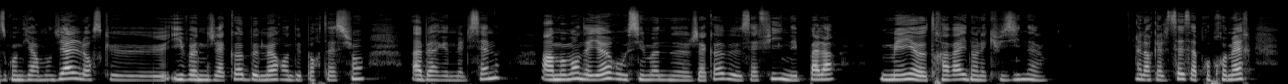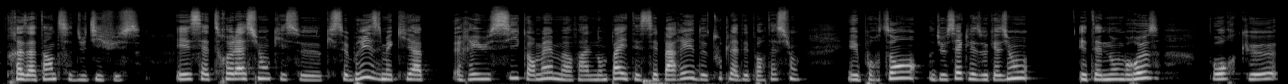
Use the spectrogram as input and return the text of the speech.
Seconde Guerre mondiale lorsque Yvonne Jacob meurt en déportation à Bergen-Belsen à un moment d'ailleurs où Simone Jacob, sa fille, n'est pas là, mais euh, travaille dans la cuisine, alors qu'elle sait sa propre mère très atteinte du typhus. Et cette relation qui se, qui se brise, mais qui a réussi quand même, enfin, elles n'ont pas été séparées de toute la déportation. Et pourtant, Dieu sait que les occasions étaient nombreuses pour que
